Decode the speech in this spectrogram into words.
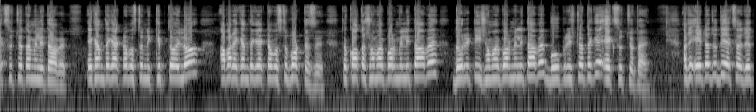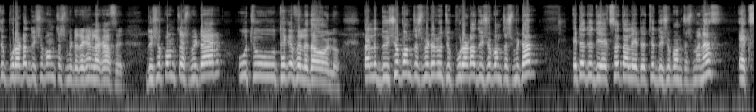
এক্স উচ্চতা মিলিত হবে। এখান থেকে একটা বস্তু নিক্ষিপ্ত হইল, আবার এখান থেকে একটা বস্তু পড়তেছে। তো কত সময় পর মিলিত হবে? ধরি টি সময় পর মিলিত হবে ভূপৃষ্ঠ থেকে এক্স উচ্চতায়। আচ্ছা এটা যদি এক্স যেহেতু পুরাটা দুইশো পঞ্চাশ মিটার, এখানে লেখা আছে, দুইশো পঞ্চাশ মিটার উঁচু থেকে ফেলে দেওয়া হলো তাহলে দুইশো পঞ্চাশ মিটার উঁচু, পুরাটা দুইশো পঞ্চাশ মিটার। এটা যদি এক্স হয়, তাহলে এটা হচ্ছে দুইশো পঞ্চাশ মাইনাস এক্স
